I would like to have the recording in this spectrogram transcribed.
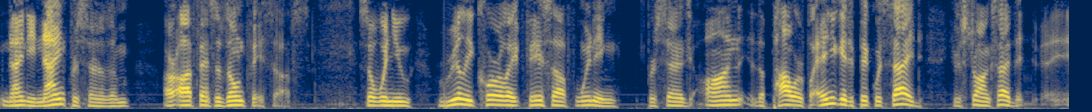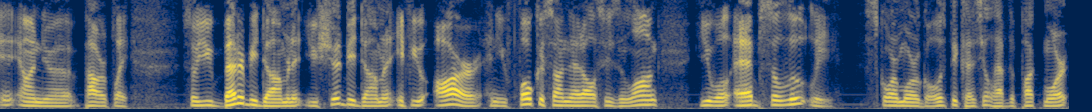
99% of them are offensive zone face-offs. So when you really correlate face-off winning percentage on the power play, and you get to pick which side, your strong side that, eh, on your power play. So you better be dominant. You should be dominant. If you are, and you focus on that all season long, you will absolutely score more goals because you'll have the puck more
